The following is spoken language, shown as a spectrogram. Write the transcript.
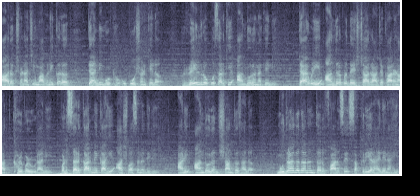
आरक्षणाची मागणी करत त्यांनी मोठं उपोषण केलं. रेल रोकोसारखी आंदोलनं केली. त्यावेळी आंध्र प्रदेशच्या राजकारणात खळबळ उडाली पण सरकारने काही आश्वासनं दिली आणि आंदोलन शांत झालं. मुद्रागदानंतर फारसे सक्रिय राहिले नाहीत.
